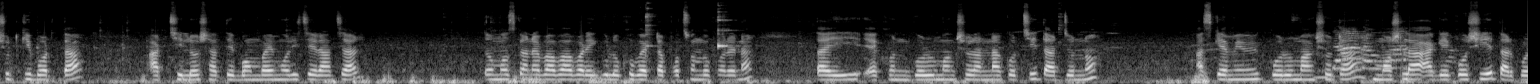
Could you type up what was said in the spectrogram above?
ছুটকি ভর্তা আর ছিল সাথে বোম্বাই মরিচের আচার। তো মুস্কানের বাবা আবার এগুলো খুব একটা পছন্দ করে না, তাই এখন গরুর মাংস রান্না করছি তার জন্য। আজকে আমি গরুর মাংসটা মশলা আগে কষিয়ে তারপর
